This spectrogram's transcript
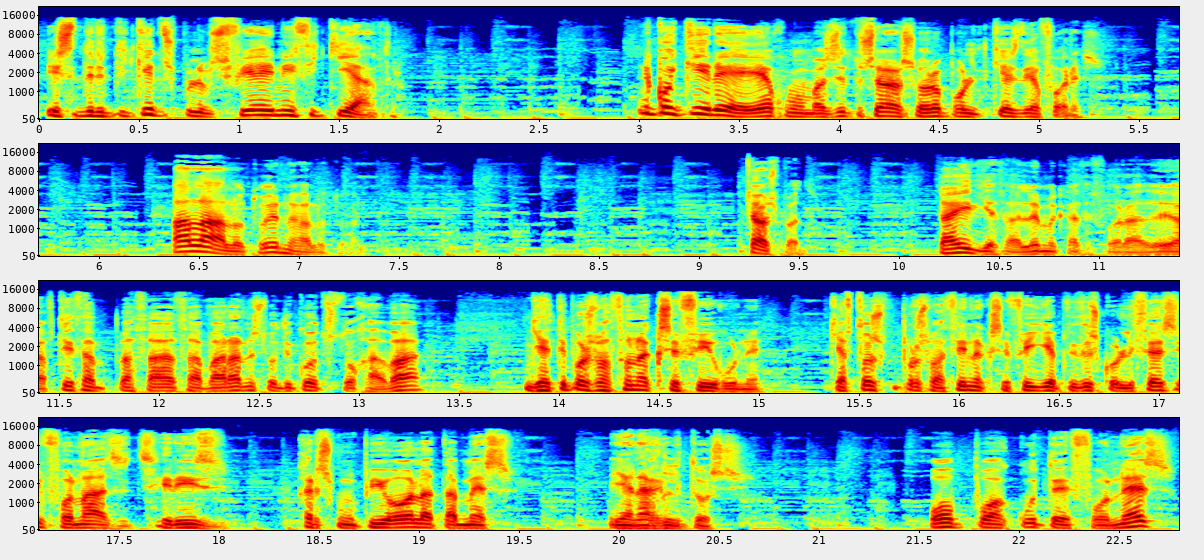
Η συντριπτική τους πλειοψηφία είναι ηθικοί άνθρωποι. Νοικοκυρέοι, έχουμε μαζί τους ένα σωρό πολιτικές διαφορές. Αλλά άλλο το ένα, άλλο το άλλο. Τέλος πάντων. Τα ίδια θα λέμε κάθε φορά. Δηλαδή, αυτοί θα, θα, θα βαράνε στο δικό τους το χαβά γιατί προσπαθούν να ξεφύγουν. Και αυτός που προσπαθεί να ξεφύγει από τη δύσκολη θέση φωνάζει, τσιρίζει. Χρησιμοποιεί όλα τα μέσα για να γλιτώσει. Όπου ακούτε φωνές,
